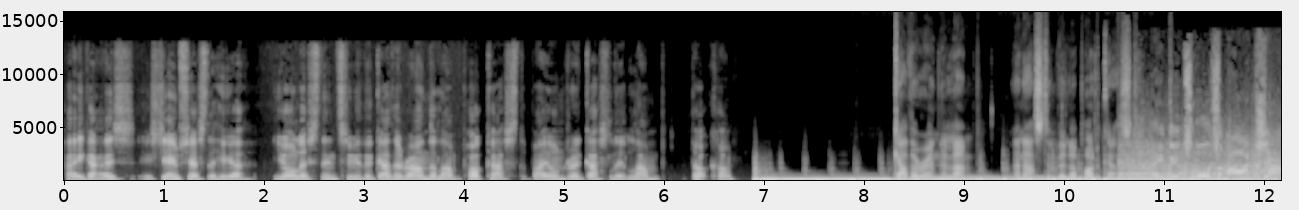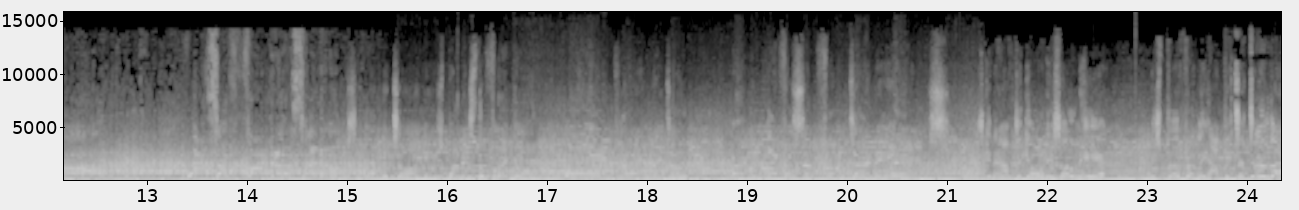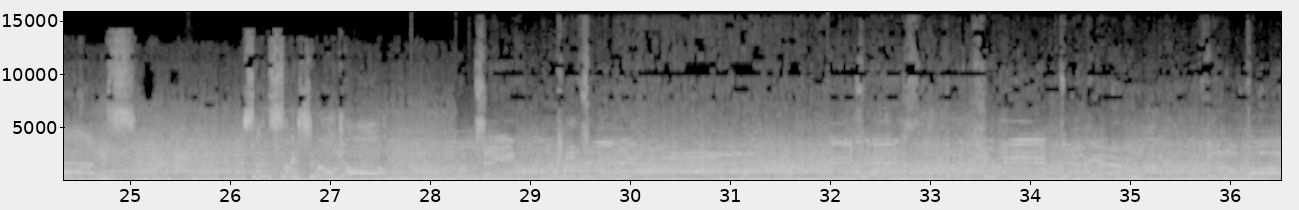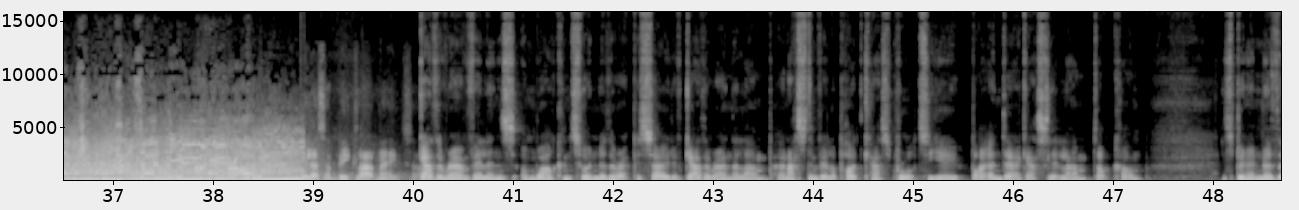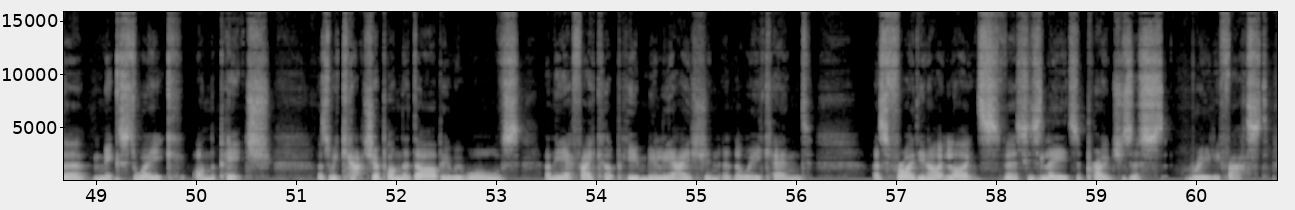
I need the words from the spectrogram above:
Hey guys, it's James Chester here. You're listening to the Gather Round the Lamp podcast by underagaslitlamp.com. Gather Round the Lamp, an Aston Villa podcast. Aimed in towards Archer! That's a fabulous header! He's again the target, he's managed the flick on. Oh, brilliantly done! Magnificent from Danny Ings! He's going to have to go on his own here, and he's perfectly happy to do that! Sensational goal! Villa's a big club, mate. So. Gather Round Villains, and welcome to another episode of Gather Round the Lamp, an Aston Villa podcast brought to you by underagaslitlamp.com. It's been another mixed week on the pitch as we catch up on the derby with Wolves and the FA Cup humiliation at the weekend as Friday Night Lights versus Leeds approaches us really fast.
